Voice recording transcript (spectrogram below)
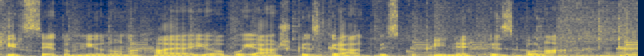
kjer se domnevno nahajajo vojaške zgradbe skupine Hezbollah.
